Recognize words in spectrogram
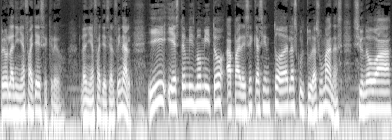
pero la niña fallece, creo. La niña fallece al final. Y, y este mismo mito aparece casi en todas las culturas humanas. Si uno va,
